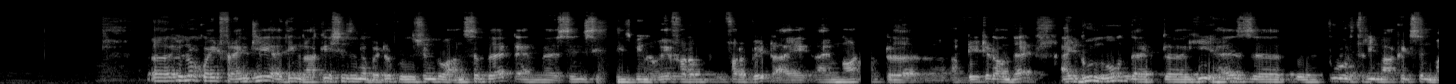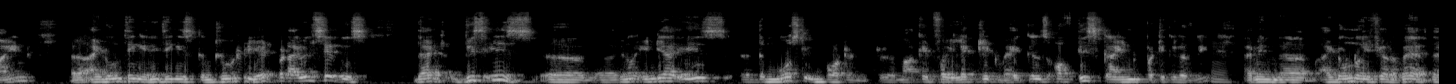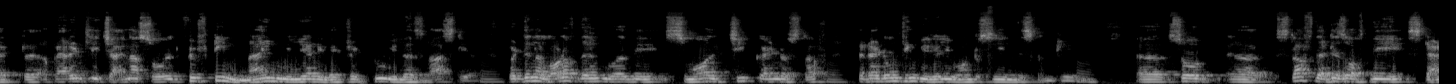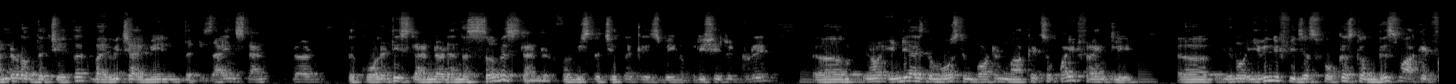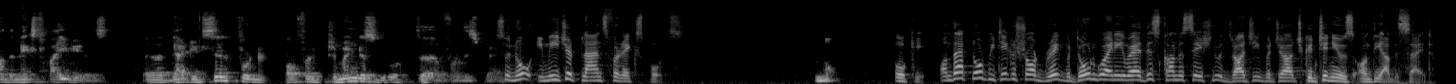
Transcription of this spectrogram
Uh, you know, quite frankly, I think Rakesh is in a better position to answer that. And uh, since he's been away for a for a bit, I I am not uh, updated on that. I do know that uh, he has uh, two or three markets in mind. Uh, I don't think anything is concluded yet, but I will say this that this is, uh, uh, you know, India is the most important uh, market for electric vehicles of this kind, particularly. Mm. I mean, uh, I don't know if you're aware that uh, apparently China sold 59 million electric two wheelers last year, mm. but then a lot of them were the small, cheap kind of stuff mm. that I don't think we really want to see in this country. Hmm. Uh, so uh, stuff that is of the standard of the Chetak, by which I mean the design standard standard, the quality standard, and the service standard for which the Chetak is being appreciated today. Mm. Um, you know, India is the most important market. So, quite frankly, mm. uh, you know, even if we just focused on this market for the next five years, uh, that itself would offer tremendous growth uh, for this brand. So, no immediate plans for exports? No. Okay. On that note, we take a short break, but don't go anywhere. This conversation with Rajiv Bajaj continues on the other side.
